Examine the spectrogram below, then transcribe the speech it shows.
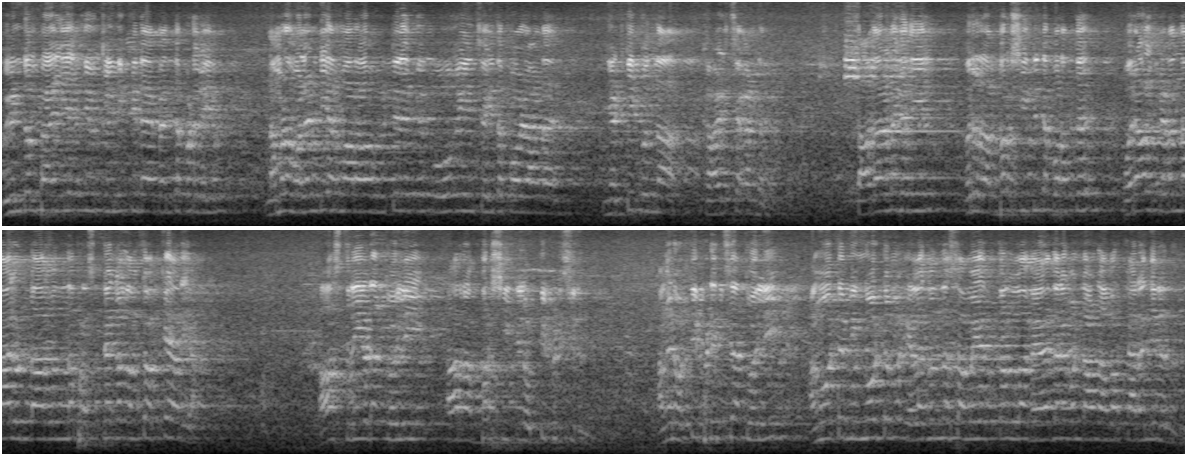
വീണ്ടും പാലിയേറ്റീവ് ക്ലിനിക്കിനെ ബന്ധപ്പെടുകയും നമ്മുടെ വളണ്ടിയർമാർ ആ വീട്ടിലേക്ക് പോവുകയും ചെയ്തപ്പോഴാണ് ഞെട്ടിക്കുന്ന കാഴ്ച കണ്ടത്. സാധാരണഗതിയിൽ ഒരു റബ്ബർ ഷീറ്റിന്റെ പുറത്ത് ഒരാൾ കിടന്നാൽ ഉണ്ടാകുന്ന പ്രശ്നങ്ങൾ നമുക്കൊക്കെ അറിയാം. ആ സ്ത്രീയുടെ തൊലി ആ റബ്ബർ ഷീറ്റിൽ ഒട്ടിപ്പിടിച്ചിരുന്നു. അങ്ങനെ ഒട്ടിപ്പിടിച്ച തൊലി അങ്ങോട്ടും ഇങ്ങോട്ടും ഇളകുന്ന സമയത്തുള്ള വേദന കൊണ്ടാണ് അവർ കരഞ്ഞിരുന്നത്.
